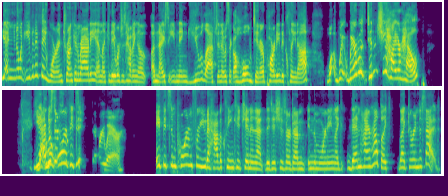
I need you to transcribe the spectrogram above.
Yeah, and you know what? Even if they weren't drunk and rowdy and like they were just having a, a nice evening, you left and there was like a whole dinner party to clean up. What, where, where was? Didn't she hire help? Yeah, Why was no, or if it's everywhere? if it's important for you to have a clean kitchen and that the dishes are done in the morning, like then hire help, like like Dorinda said.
